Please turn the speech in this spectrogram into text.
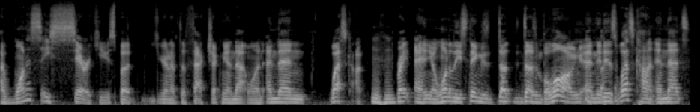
I want to say Syracuse, but you're gonna have to fact check me on that one. And then WestCon, right? And you know, one of these things do- doesn't belong, and it is WestCon, and that's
